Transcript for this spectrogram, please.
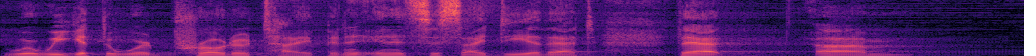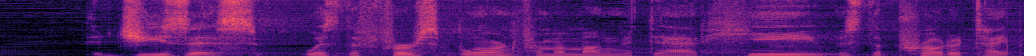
where we get the word prototype. And, and it's this idea that, that um, Jesus was the firstborn from among the dead. He was the prototype.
